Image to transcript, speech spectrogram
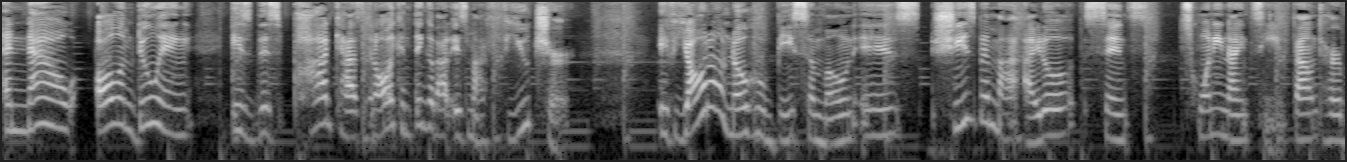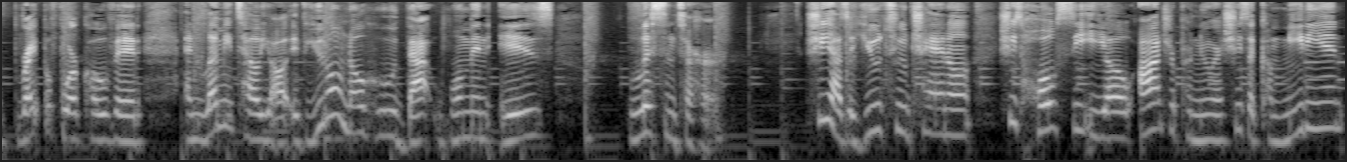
And now all I'm doing is this podcast, and all I can think about is my future. If y'all don't know who B. Simone is, she's been my idol since 2019. Found her right before COVID. And let me tell y'all, if you don't know who that woman is, listen to her. She has a YouTube channel. She's whole CEO, entrepreneur. She's a comedian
